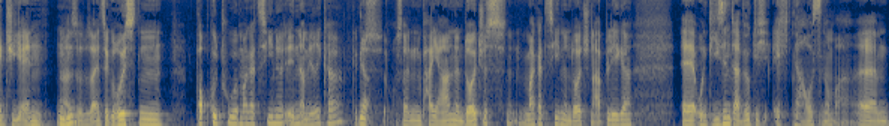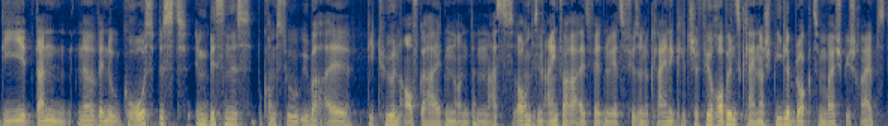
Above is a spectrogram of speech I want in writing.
IGN, also eines der größten Popkulturmagazine in Amerika. Gibt Ja. auch seit ein paar Jahren ein deutsches Magazin, einen deutschen Ableger. Äh, und die sind da wirklich echt eine Hausnummer. Ähm, die dann, ne, wenn du groß bist im Business, bekommst du überall die Türen aufgehalten und dann hast du es auch ein bisschen einfacher, als wenn du jetzt für so eine kleine Klitsche, für Robins kleiner Spieleblog zum Beispiel schreibst.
